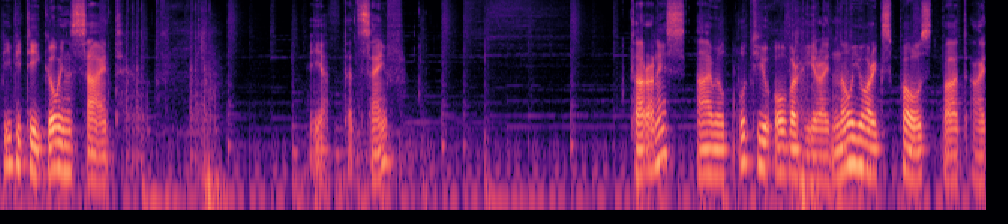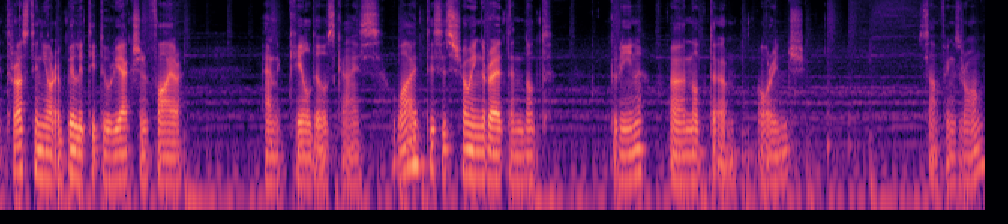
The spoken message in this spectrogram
BBT, go inside. Yeah, that's safe. Taranis, I will put you over here. I know you are exposed, but I trust in your ability to reaction fire and kill those guys. Why this is showing red and not green, uh, not um, orange? Something's wrong.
